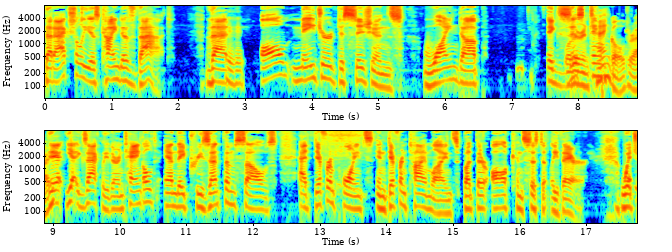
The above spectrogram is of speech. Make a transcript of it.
that actually is kind of that that Mhm. all major decisions wind up Well, existing. they're entangled, right? Yeah, yeah, exactly. They're entangled and they present themselves at different points in different timelines, but they're all consistently there. Which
